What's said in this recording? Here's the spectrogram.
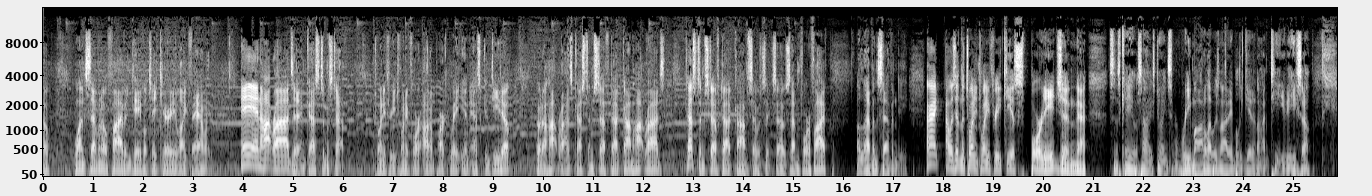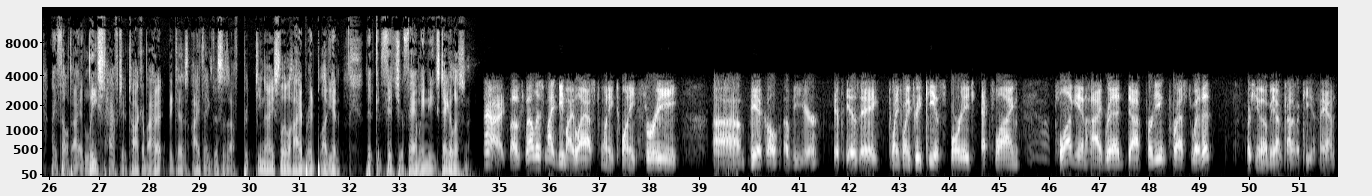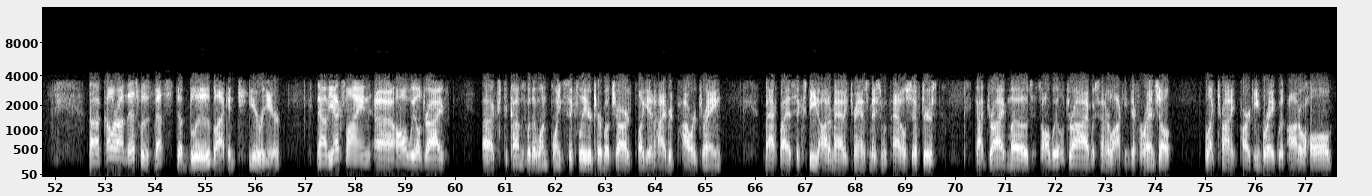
1705, and Dave will take care of you like family. And hot rods and custom stuff. 2324 Auto Parkway in Escondido. Go to hotrodscustomstuff.com. Hot Rods customstuff.com 760-745-1170 all right i was in the 2023 kia sportage and uh, since kusi is doing some remodel i was not able to get it on tv so i felt i at least have to talk about it because i think this is a pretty nice little hybrid plug-in that could fit your family needs take a listen all right folks well this might be my last 2023 uh, vehicle of the year it is a 2023 Kia Sportage X-Line plug-in hybrid. Uh, pretty impressed with it. Of course, you know me; I'm kind of a Kia fan. Uh, color on this was Vesta blue, black interior. Now the X-Line uh, all-wheel drive uh, comes with a 1.6 liter turbocharged plug-in hybrid powertrain, backed by a six-speed automatic transmission with paddle shifters Got drive modes. It's all-wheel drive with center locking differential, electronic parking brake with auto hold.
